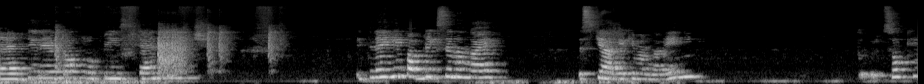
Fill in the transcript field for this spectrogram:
at the rate of rupees ten each इतने ही पब्लिक से मंगाए। इसके आगे की मंगाए ही नहीं। इट्स ओके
